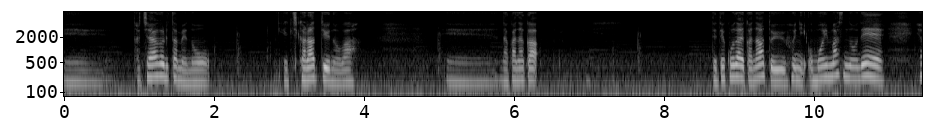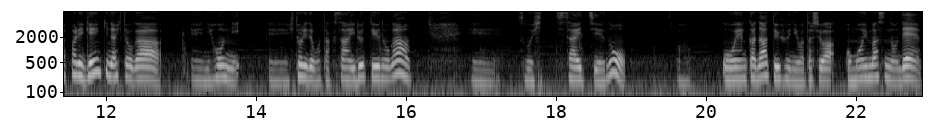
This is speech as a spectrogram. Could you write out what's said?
え立ち上がるための力っていうのは、えなかなか出てこないかなというふうに思いますのでやっぱり元気な人がえー、日本に、えー、一人でもたくさんいるっていうのが、えー、その被災地への応援かなというふうに私は思いますので、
